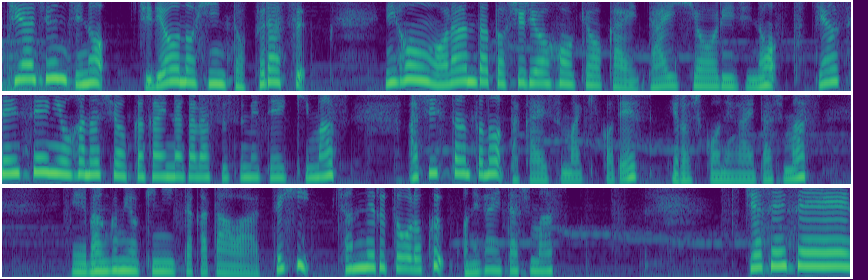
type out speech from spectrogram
土屋順次の治療のヒントプラス。日本オランダ都市療法協会代表理事の土屋先生にお話を伺いながら進めていきます。アシスタントの高江真紀子です。よろしくお願いいたします、えー、番組を気に入った方はぜひチャンネル登録お願いいたします。土屋先生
